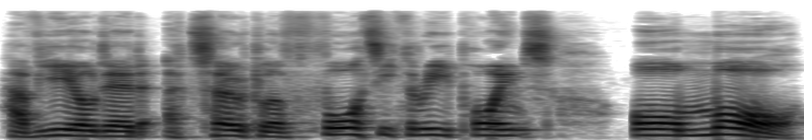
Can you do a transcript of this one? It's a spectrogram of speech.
have yielded a total of 43 points or more.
